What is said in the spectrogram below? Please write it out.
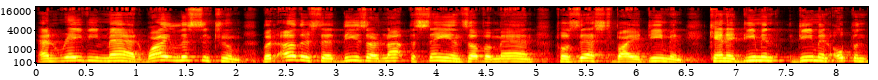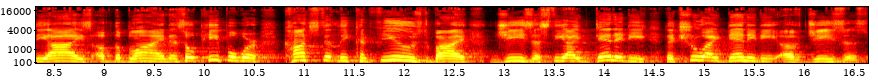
and raving mad. Why listen to him but others said these are not the sayings of a man possessed by a demon. Can a demon demon open the eyes of the blind and so people were constantly confused by Jesus the identity the true identity of Jesus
